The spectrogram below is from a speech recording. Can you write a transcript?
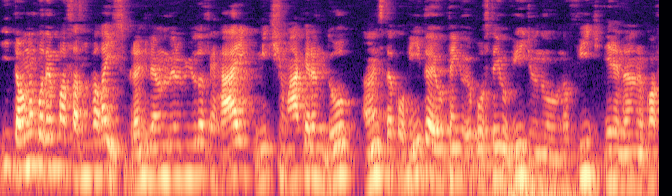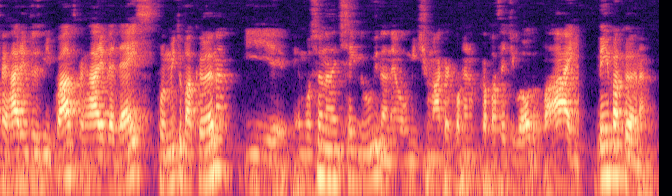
Então não podemos passar sem falar isso. Grande prêmio número 1000 da Ferrari, Mick Schumacher andou antes da corrida. Eu tenho, eu postei o vídeo no, no feed, ele andando com a Ferrari em 2004, Ferrari V10. Foi muito bacana e emocionante, sem dúvida, né? O Mick Schumacher correndo com o capacete igual do pai. Bem bacana.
